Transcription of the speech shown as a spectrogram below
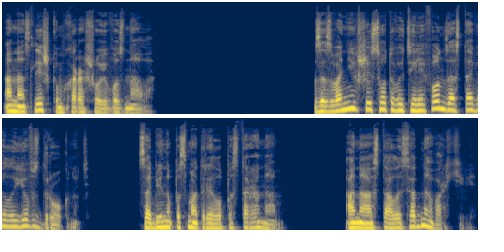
Она слишком хорошо его знала. Зазвонивший сотовый телефон заставил ее вздрогнуть. Сабина посмотрела по сторонам. Она осталась одна в архиве.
